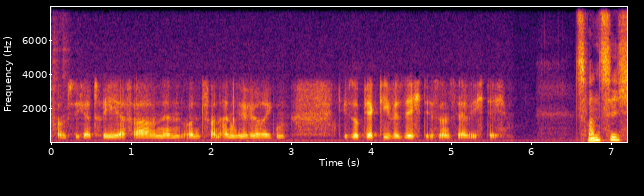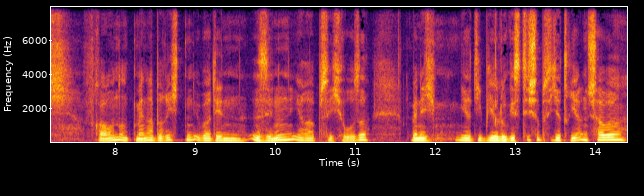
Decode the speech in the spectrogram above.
von Psychiatrieerfahrenen und von Angehörigen. Die subjektive Sicht ist uns sehr wichtig. 20 Frauen und Männer berichten über den Sinn ihrer Psychose. Wenn ich mir die biologistische Psychiatrie anschaue,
